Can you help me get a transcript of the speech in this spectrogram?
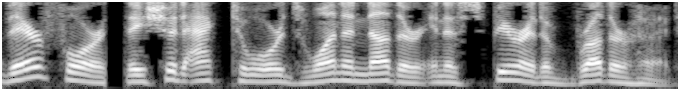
Therefore, they should act towards one another in a spirit of brotherhood.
